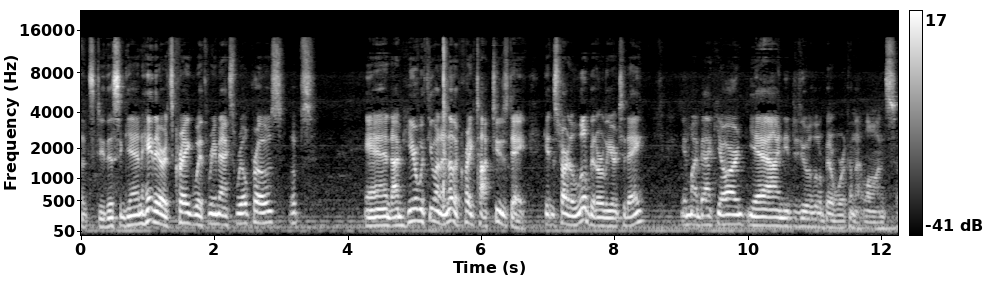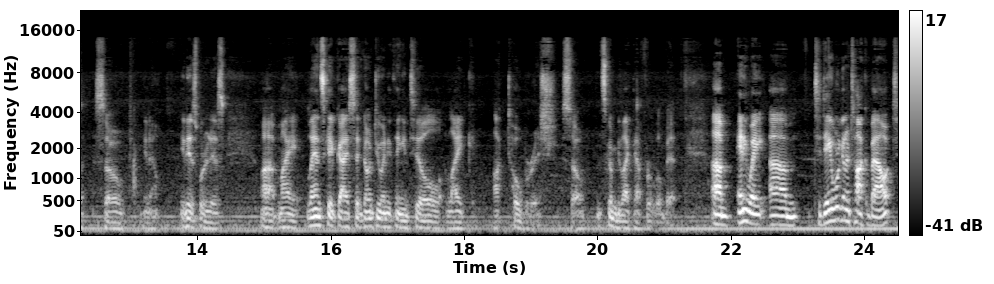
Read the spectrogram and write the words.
Let's do this again. Hey there, it's Craig with Remax Real Pros. Oops. And I'm here with you on another Craig Talk Tuesday. Getting started a little bit earlier today in my backyard. Yeah, I need to do a little bit of work on that lawn. So, so you know, it is what it is. Uh, my landscape guy said don't do anything until like Octoberish. So it's going to be like that for a little bit. Um, anyway, um, today we're going to talk about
